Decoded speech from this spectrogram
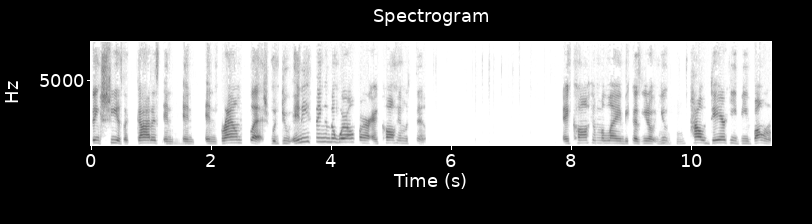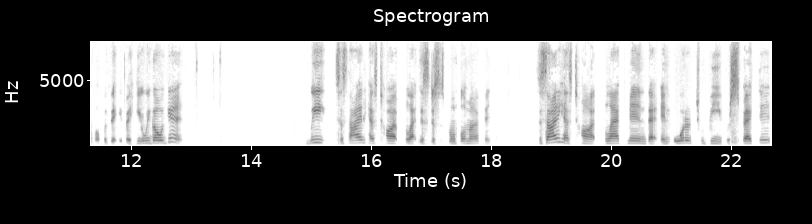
thinks she is a goddess in, in, in brown flesh, would do anything in the world for her and call him a simp. And call him a lame because you know you Mhm. how dare he be vulnerable? But the, but here we go again. We society has taught black. This is just a spoonful of my opinion. Society has taught black men that in order to be respected,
